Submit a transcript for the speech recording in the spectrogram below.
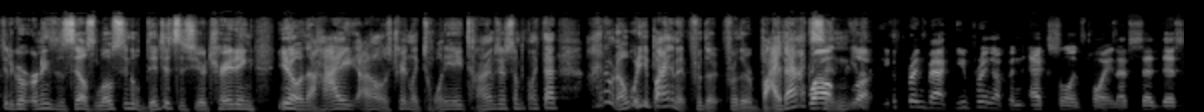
expected to grow earnings and sales low single digits this year, trading, you know, in the high, I don't know, it's trading like 28 times or something like that. I don't know. What are you buying it for the for their buybacks? Well, And, you know, look, you bring back you bring up an excellent point, and I've said this,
